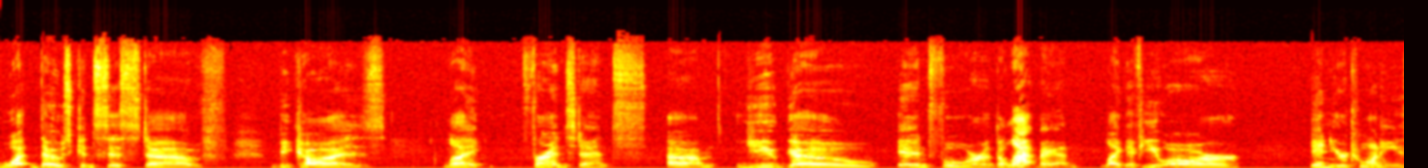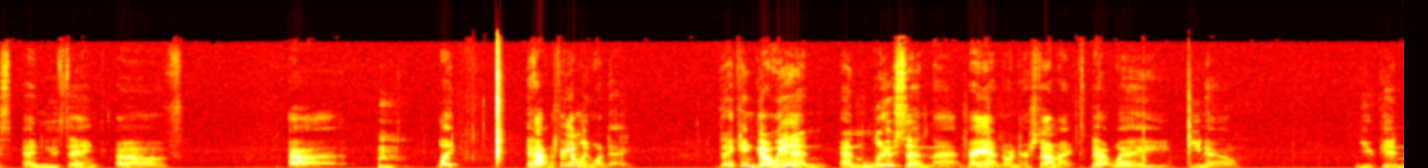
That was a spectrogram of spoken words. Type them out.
what those consist of, because, like, for instance, um, you go in for the lap band. Like, if you are in your 20s and you think of uh, like having a family one day they can go in and loosen that band on your stomach. That way, you know, you can,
